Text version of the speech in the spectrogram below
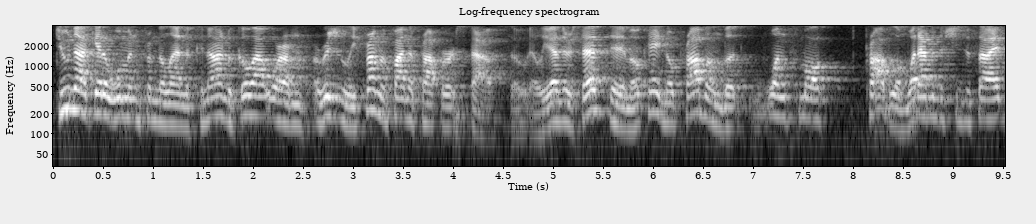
Do not get a woman from the land of Canaan, but go out where I'm originally from and find the proper spouse. So Eliezer says to him, okay, no problem, but one small problem. What happens if she decides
